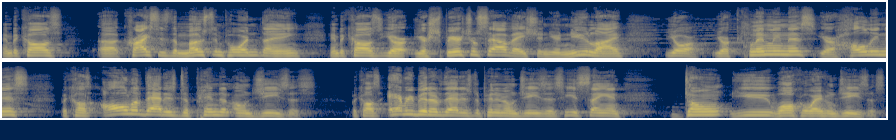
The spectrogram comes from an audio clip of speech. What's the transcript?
and because uh, Christ is the most important thing, and because your, your spiritual salvation, your new life, your, your cleanliness, your holiness, because all of that is dependent on Jesus because every bit of that is dependent on Jesus. He is saying, don't you walk away from Jesus.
